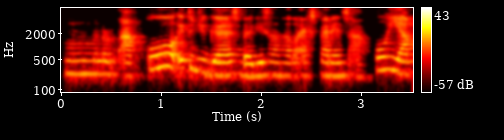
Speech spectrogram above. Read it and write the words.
menurut aku itu juga sebagai salah satu experience aku yang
